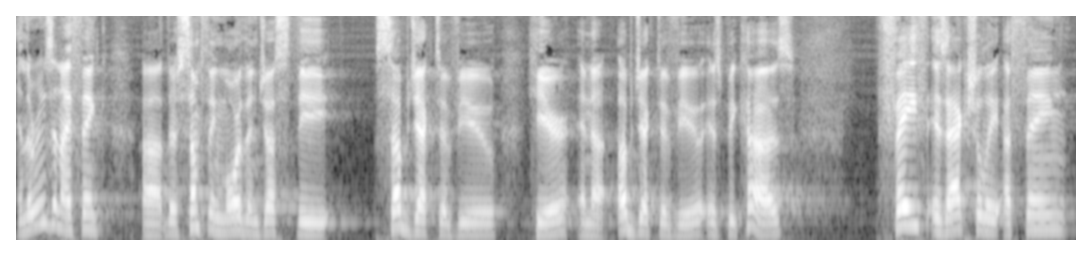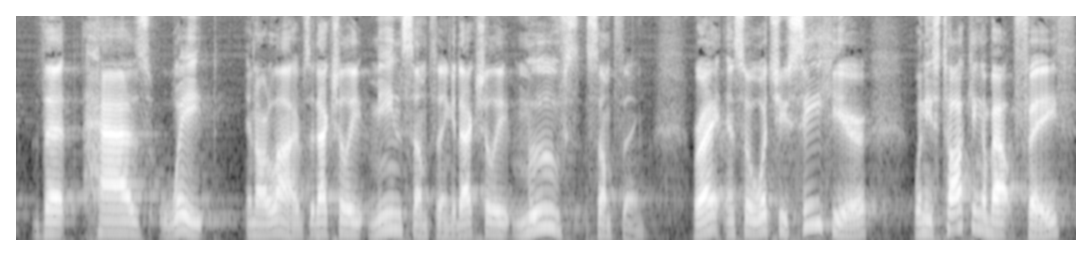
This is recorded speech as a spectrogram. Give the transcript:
And the reason I think uh, there's something more than just the subjective view here and an objective view is because faith is actually a thing that has weight in our lives. It actually means something, it actually moves something, right? And so, what you see here when he's talking about faith,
